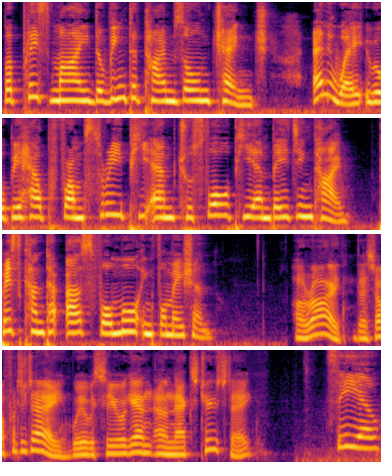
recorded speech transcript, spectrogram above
But please mind the winter time zone change. Anyway, it will be held from 3 p.m. to 4 p.m. Beijing time. Please contact us for more information. Alright, that's all for today. We will see you again on next Tuesday. See you.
